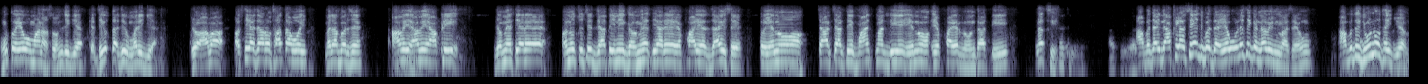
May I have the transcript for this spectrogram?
હું તો એવો માણસ છું સમજી ગયા? કે જીવતા જીવ મરી ગયા. જો આવા અત્યાચારો થતા હોય બરાબર છે? આવી આવી આપણી ગમે ત્યારે અનુસૂચિત જાતિની ગમે ત્યારે એફઆઈઆર જાય છે, તો એનો ચાર ચારથી પાંચ પાંચ દી એનો એફઆઈઆર નોંધાતી નથી. આ બધા દાખલા છે જ બધા, એવું નથી કે નવીનમાં છે. હું આ બધું જૂનું થઈ ગયું એમ.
